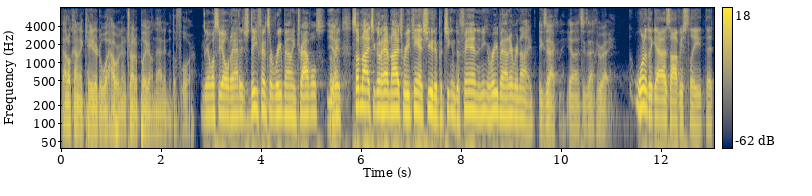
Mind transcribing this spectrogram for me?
that'll kind of cater to how we're going to try to play on that end of the floor. Yeah, what's the old adage? Defensive rebounding travels. Yeah. I mean, some nights you're going to have nights where you can't shoot it, but you can defend and you can rebound every night. Exactly. Yeah, that's exactly right. One of the guys, obviously, that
